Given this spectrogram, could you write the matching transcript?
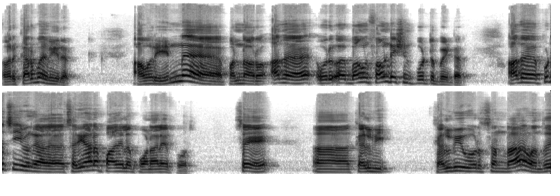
அவர் கர்ம வீரர். அவர் என்ன பண்ணாரோ அதை ஒரு பவுன் ஃபவுண்டேஷன் போட்டு போயிட்டார். அதை பிடிச்சி இவங்க அதை சரியான பாதையில் போனாலே போதும். சரி கல்வி. கல்வி ஒருசன் தான் வந்து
